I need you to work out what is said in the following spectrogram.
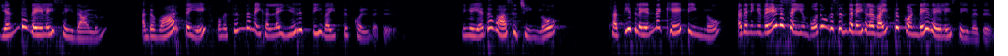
எந்த வேலை செய்தாலும் அந்த வார்த்தையை உங்க சிந்தனைகள்ல இருத்தி வைத்து கொள்வது. நீங்க எதை வாசிச்சீங்களோ சத்தியத்துல என்ன கேட்டீங்களோ அதை நீங்க வேலை செய்யும் போது உங்க சிந்தனைகளை வைத்து கொண்டே வேலை செய்வது.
